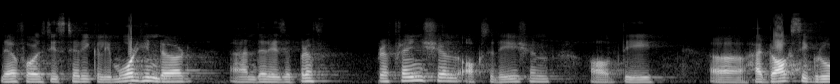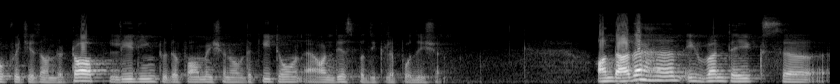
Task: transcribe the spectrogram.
therefore it is sterically more hindered and there is a pref preferential oxidation of the hydroxy group which is on the top leading to the formation of the ketone on this particular position. On the other hand if one takes uh,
